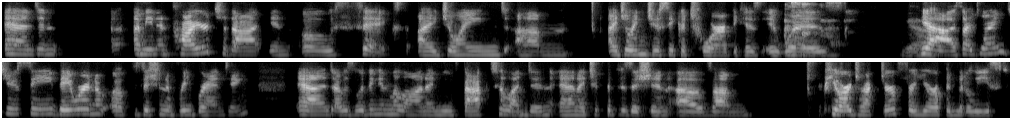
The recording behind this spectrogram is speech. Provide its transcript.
And in, I mean, and prior to that in 06, I joined, um, I joined Juicy Couture because it was yeah. yeah. So I joined Juicy. They were in a, a position of rebranding. And I was living in Milan. I moved back to London and I took the position of um, PR director for Europe and Middle East.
